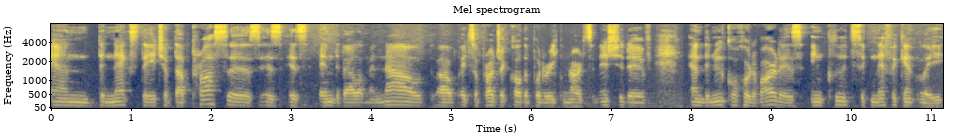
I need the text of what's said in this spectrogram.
And the next stage of that process is, is in development now. Uh, it's a project called the Puerto Rican Arts Initiative. And the new cohort of artists includes significantly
